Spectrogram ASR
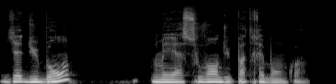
il y a du bon, mais il y a souvent du pas très bon. quoi.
